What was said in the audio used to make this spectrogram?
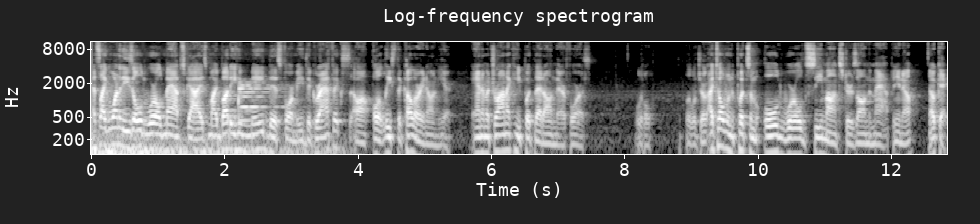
That's like one of these old world maps, guys. My buddy who made this for me, the graphics, uh, or at least the coloring on here, animatronic, he put that on there for us. Little, little joke. I told him to put some old world sea monsters on the map. You know. Okay.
